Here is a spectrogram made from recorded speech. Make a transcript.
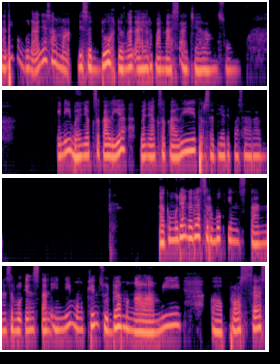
nanti penggunaannya sama, diseduh dengan air panas aja langsung. Ini banyak sekali ya, banyak sekali tersedia di pasaran. Nah, kemudian ada serbuk instan. Nah, serbuk instan ini mungkin sudah mengalami eh, proses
